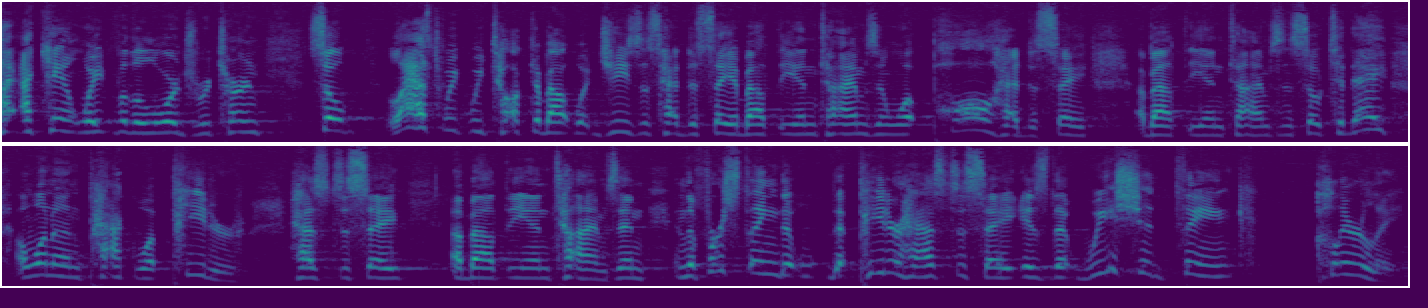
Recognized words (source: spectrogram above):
I, I, can't wait for the Lord's return. So, last week we talked about what Jesus had to say about the end times and what Paul had to say about the end times. And so, today I want to unpack what Peter has to say about the end times. And, and the first thing that, that Peter has to say is that we should think clearly.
